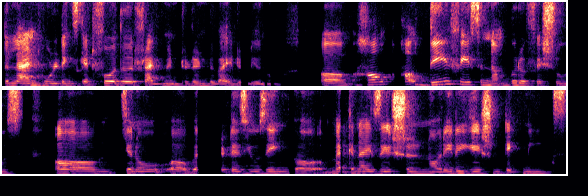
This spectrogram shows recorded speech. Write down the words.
the land holdings get further fragmented and divided, you know, um, how how they face a number of issues, um, you know, uh, whether it is using uh, mechanization or irrigation techniques,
